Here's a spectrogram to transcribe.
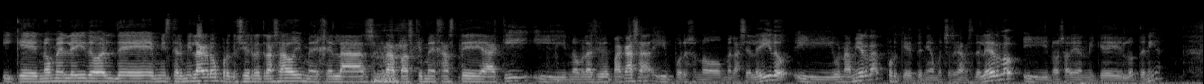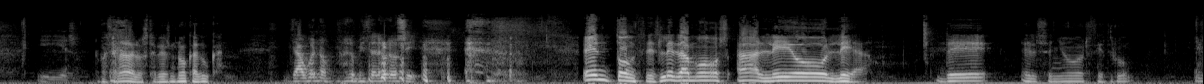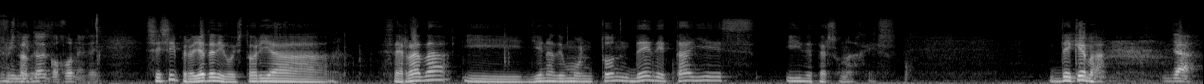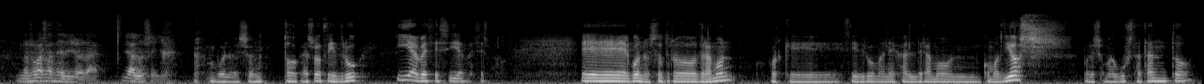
Y que no me he leído el de Mr. Milagro porque soy retrasado y me dejé las grapas que me dejaste aquí y no me las llevé para casa y por eso no me las he leído. Y una mierda porque tenía muchas ganas de leerlo y no sabía ni que lo tenía. Y eso. No pasa nada, los TVOs no caducan. Ya bueno, pero mi cerebro sí. Entonces le damos a Leo Lea, de el señor Cidru. Esta Infinito de cojones, ¿eh? Sí, sí, pero ya te digo, historia cerrada y llena de un montón de detalles y de personajes. ¿De qué va? Ya, nos vas a hacer llorar. Ya lo sé yo. Bueno, eso en todo caso Cidru y a veces sí, a veces no. Eh, bueno, es otro dramón, porque Cidru maneja el dramón como Dios, por eso me gusta tanto.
